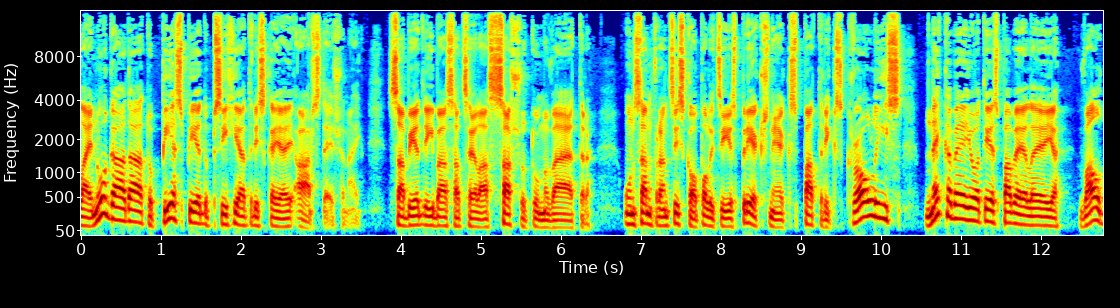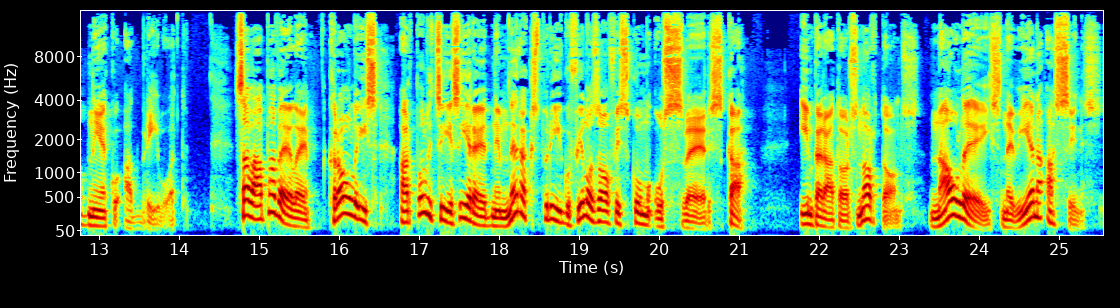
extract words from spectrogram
lai nogādātu piespiedu psihiatriskajai ārstēšanai. Sabiedrībā sacēlās sašutuma vētra, un San Francisco policijas priekšnieks Patriks Kraulijs nekavējoties pavēlēja valdnieku atbrīvot. Savā pavēlē Kraulijs ar policijas ierēdnim neraksturīgu filozofiskumu uzsvēris, ka imperators Nortons nav lējis neviena asinis,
